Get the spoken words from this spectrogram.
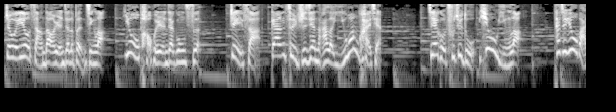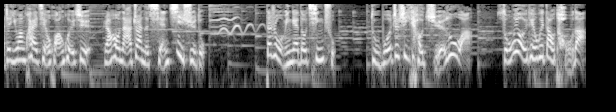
这位又想到人家的本金了，又跑回人家公司，这一次啊，干脆直接拿了一万块钱。结果出去赌又赢了，他就又把这一万块钱还回去，然后拿赚的钱继续赌。但是我们应该都清楚，赌博这是一条绝路啊，总有一天会到头的。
